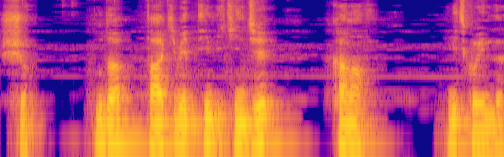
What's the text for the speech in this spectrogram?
Şu. Bu da takip ettiğim ikinci kanal Bitcoin'de.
